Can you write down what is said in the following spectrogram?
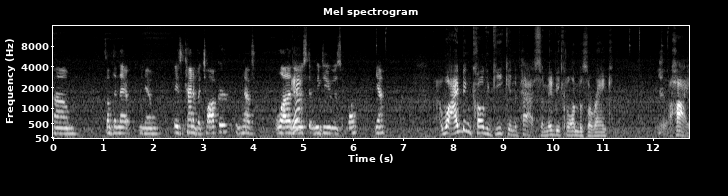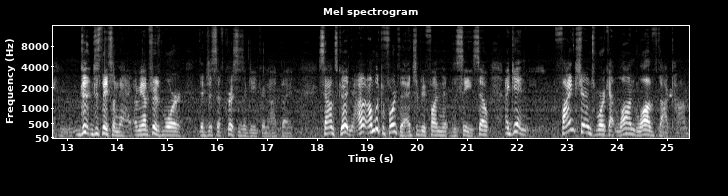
Um, something that you know is kind of a talker. We have a lot of yeah. those that we do as well. Yeah. Well, I've been called a geek in the past, so maybe Columbus will rank high, just, just based on that. I mean, I'm sure it's more than just if Chris is a geek or not. But sounds good. I, am looking forward to that. It should be fun to see. So again, find Sharon's work at lawnlove.com.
